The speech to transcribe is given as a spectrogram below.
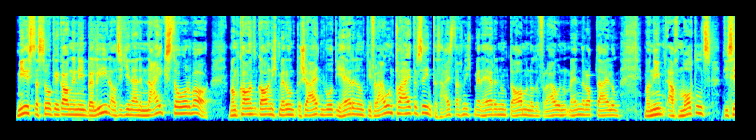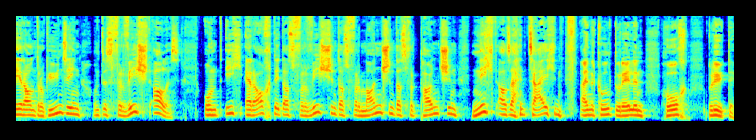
Mir ist das so gegangen in Berlin, als ich in einem Nike-Store war. Man kann gar nicht mehr unterscheiden, wo die Herren- und die Frauenkleider sind. Das heißt auch nicht mehr Herren- und Damen- oder Frauen- und Männerabteilung. Man nimmt auch Models, die sehr androgyn sind und das verwischt alles. Und ich erachte das Verwischen, das Vermanschen, das Verpanschen nicht als ein Zeichen einer kulturellen Hochblüte.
